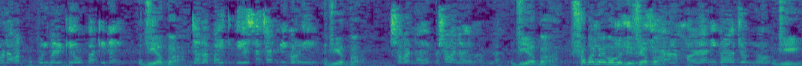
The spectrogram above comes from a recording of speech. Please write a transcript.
মানে আমার পরিবারে কেউ বাকি নেই। জি আব্বা। যারা বাড়িতে বিদেশে চাকরি করে জি আব্বা। সবার নয় সবার নয় মামলা। জি আব্বা। সবার নয় মামলা দিয়েছে আব্বা। হয়রানি করার জন্য জি।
